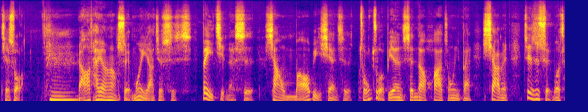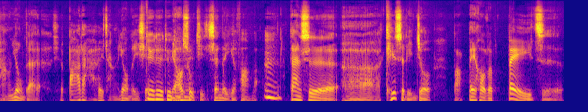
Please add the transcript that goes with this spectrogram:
结束了。嗯，然后他要像水墨一样，就是背景呢是像毛笔线，是从左边伸到画中一半，下面这是水墨常用的八大会常用的一些对对对描述景深的一个方法。嗯，但是呃，Kissling 就把背后的被子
